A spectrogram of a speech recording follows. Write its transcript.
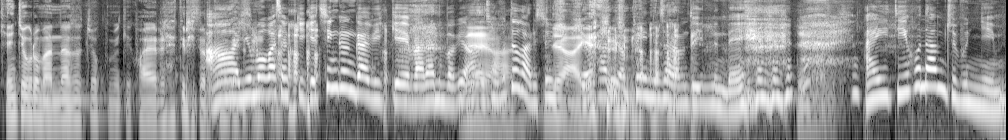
개인적으로 만나서 조금 이렇게 과외를 해드리도록 아, 하겠습니다. 유머가 섞이게 친근감 있게 말하는 법이 아, 네, 저부터 아, 가르쳐 네, 주십시오. 바로 옆에 있는 사람도 있는데. 예, 알겠습니다. 아이디 호남주부님.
